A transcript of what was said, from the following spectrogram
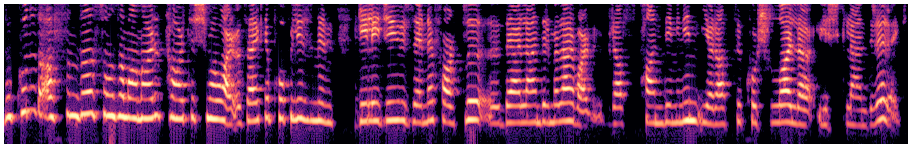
Bu konuda aslında son zamanlarda tartışma var. Özellikle popülizmin geleceği üzerine farklı e, değerlendirmeler var. Biraz pandeminin yarattığı koşullarla ilişkilendirerek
